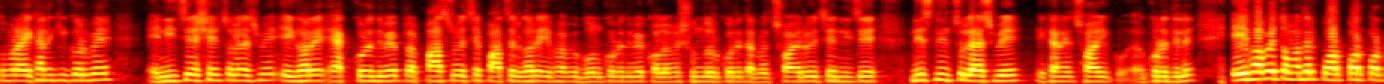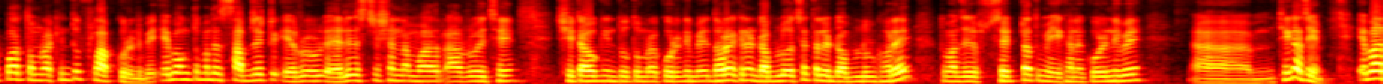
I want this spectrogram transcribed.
তোমরা এখানে কি করবে? নিচে এসে চলে আসবে। এই ঘরে এক করে দেবে। পাঁচ রয়েছে। পাঁচের ঘরে এইভাবে গোল করে দেবে, কলমে সুন্দর করে। তারপর ছয় রয়েছে। নিচে নিচ নিচ চলে আসবে। এখানে ছয় করে দিলে। এইভাবে তোমাদের পর পর পর পর তোমরা কিন্তু ফ্লাপ করে নেবে। এবং তোমাদের সাবজেক্ট রেজিস্ট্রেশন নাম্বার আর রয়েছে, সেটাও কিন্তু তোমরা করে নেবে। ধরো এখানে ডব্লু আছে, তাহলে ডব্লুর ঘরে তোমার যে সেটটা তুমি এখানে করে নেবে। ঠিক আছে? এবার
